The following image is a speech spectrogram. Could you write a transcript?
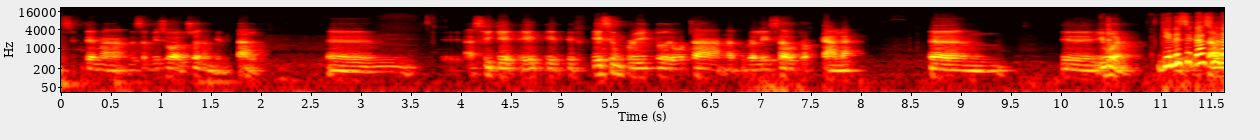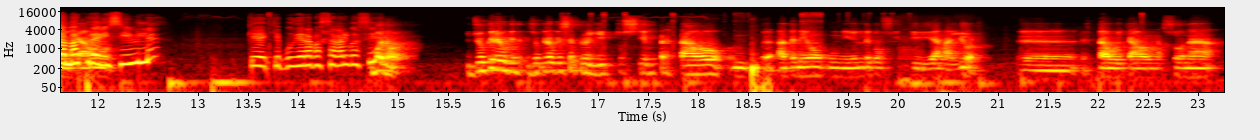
sistema de servicio de evaluación ambiental. Eh, así que eh, eh, ese es un proyecto de otra naturaleza, de otra escala. Em, eh, y bueno. ¿Y en ese caso era más previsible que, pudiera pasar algo así? Bueno, yo creo que, yo creo que ese proyecto siempre ha, estado, ha tenido un nivel de conflictividad mayor. Está ubicado en una zona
